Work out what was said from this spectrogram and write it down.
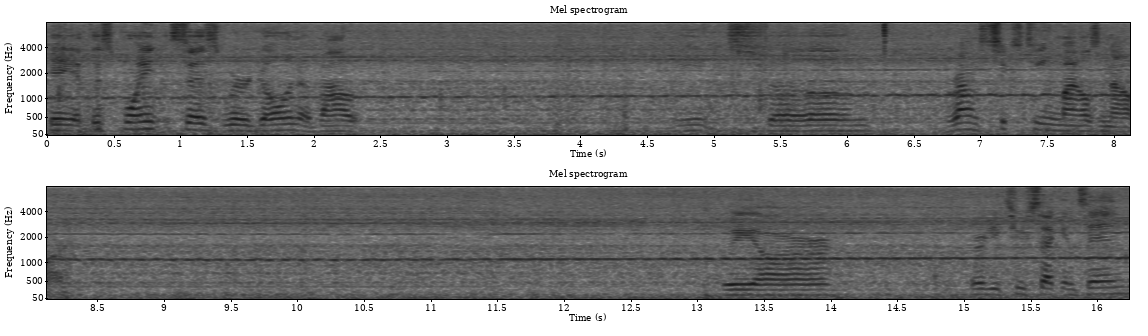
Okay, at this point it says we're going about eight, um, around 16 miles an hour. We are 32 seconds in.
